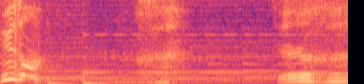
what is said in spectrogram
余总，喝，接着喝。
